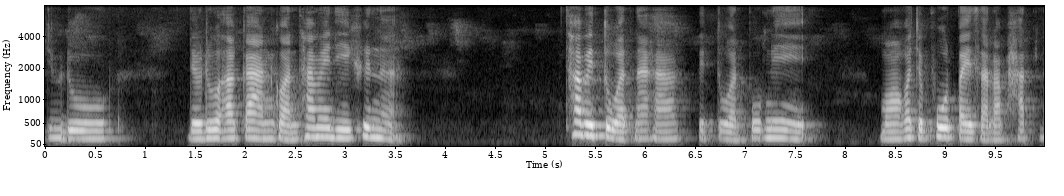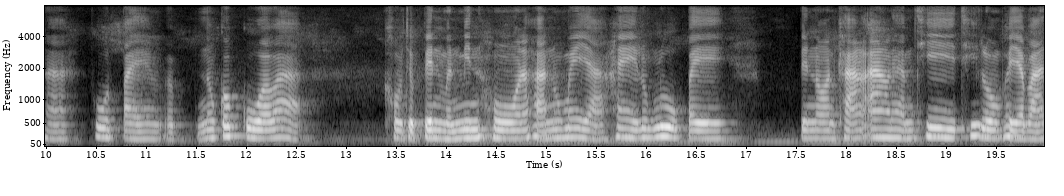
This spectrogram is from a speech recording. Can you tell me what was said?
เดี๋ยวดู เดี๋ยวดูอาการก่อนถ้าไม่ดีขึ้นน่ะ ถ้าไปตรวจนะคะ ไปตรวจปุ๊บนี่ หมอก็จะพูดไปสารพัดนะ พูดไปแบบนุกก็กลัวว่า เขาจะเป็นเหมือนมินโฮนะคะ นุกไม่อยากให้ลูกๆไปเป็นนอนค้างอ้างแรมที่ที่โรงพยาบาล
